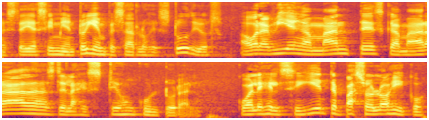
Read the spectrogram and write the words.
este yacimiento y empezar los estudios. Ahora bien, amantes, camaradas de la gestión cultural, ¿cuál es el siguiente paso lógico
